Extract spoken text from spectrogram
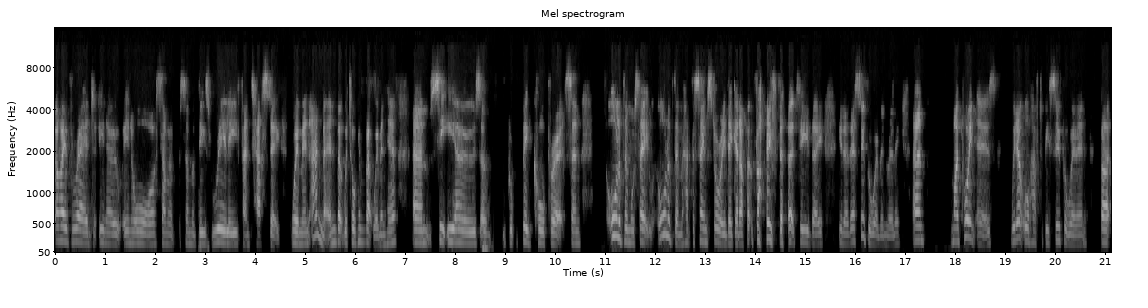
I've read you know in awe some of some of these really fantastic women and men, but we're talking about women here, um, CEOs of big corporates, and all of them will say all of them have the same story. They get up at five thirty. They you know they're super women really. And my point is we don't all have to be super women, but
